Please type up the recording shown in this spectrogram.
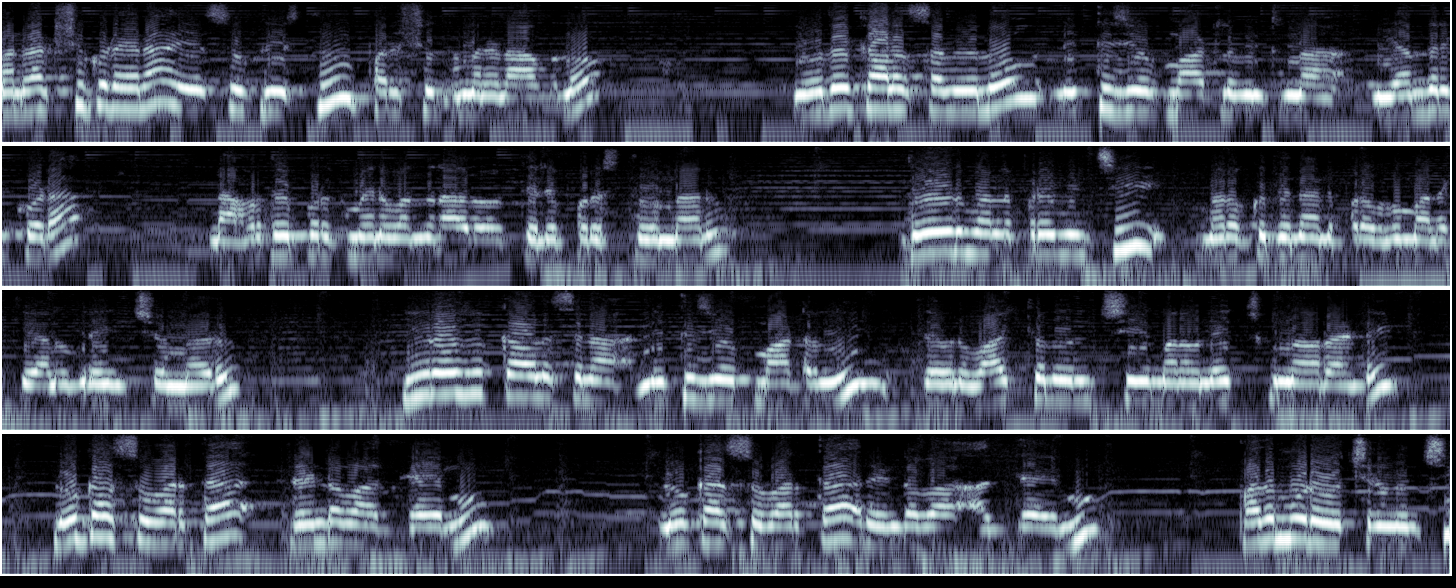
మన రక్షకుడైన యేసుక్రీస్తు పరిశుద్ధమైన నామలో ఉదయకాల సమయంలో నిత్య జీవ మాటలు వింటున్న మీ అందరికి కూడా నా హృదయపూర్వకమైన వందనాలు తెలియపరుస్తూ ఉన్నాను. దేవుడు మనల్ని ప్రేమించి మరొక దినాన్ని ప్రభు మనకి అనుగ్రహించి ఉన్నాడు. ఈ రోజు కావలసిన నిత్య జీవ మాటల్ని దేవుని వాక్యం నుంచి మనం నేర్చుకున్నాం రండి లోకాసు వార్త రెండవ అధ్యాయము. లోకాసు వార్త రెండవ అధ్యాయము. పదమూడవ వచ్చిన నుంచి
